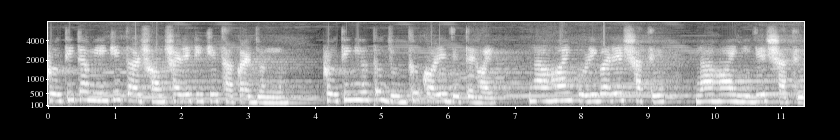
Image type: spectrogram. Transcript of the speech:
প্রতিটা মেয়েকে তার সংসারে টিকে থাকার জন্য। প্রতিনিয়ত যুদ্ধ করে যেতে হয়। না হয় পরিবারের সাথে, না হয় নিজের সাথে।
